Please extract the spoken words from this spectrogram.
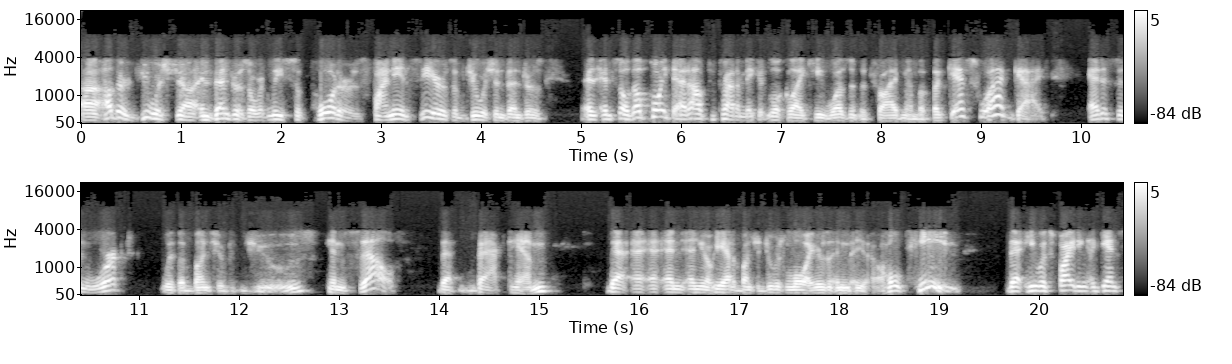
uh, other Jewish uh, inventors, or at least supporters, financiers of Jewish inventors. And, and so they'll point that out to try to make it look like he wasn't a tribe member. But guess what, guys? Edison worked with a bunch of Jews himself that backed him. That and and you know he had a bunch of Jewish lawyers and a whole team that he was fighting against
